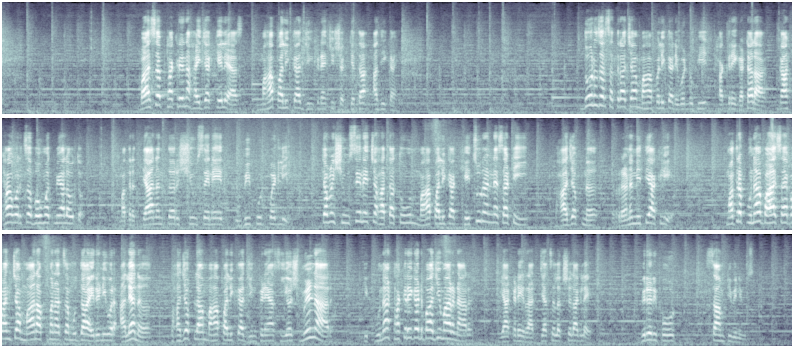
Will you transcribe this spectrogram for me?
बाळासाहेब ठाकरेंना हायजॅक केल्यास महापालिका जिंकण्याची शक्यता अधिक आहे. दोन हजार सतराच्या महापालिका निवडणुकीत ठाकरे गटाला काठावरचं बहुमत मिळालं होतं. मात्र त्यानंतर शिवसेनेत उभी फूट पडली. त्यामुळे शिवसेनेच्या हातातून महापालिका खेचून आणण्यासाठी भाजपनं रणनीती आखली आहे. मात्र पुन्हा बाळासाहेबांच्या मान अपमानाचा मुद्दा ऐरणीवर आल्यानं भाजपला महापालिका जिंकण्यास यश मिळणार की पुन्हा ठाकरे गट बाजी मारणार याकडे राज्याचं लक्ष लागलंय. Bureau report Saam TV news.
